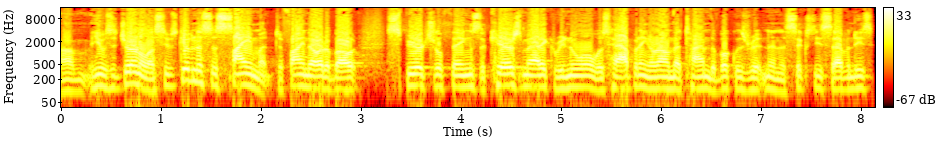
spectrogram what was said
Um, he was a journalist. He was given this assignment to find out about spiritual things. The charismatic renewal was happening around that time. The book was written in the 60s, 70s.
